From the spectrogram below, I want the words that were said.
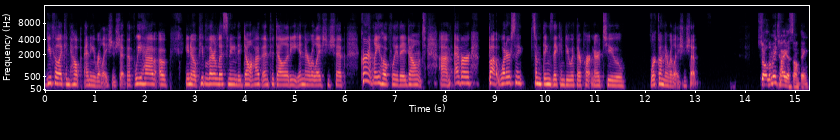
you feel like can help any relationship if we have a you know people that are listening they don't have infidelity in their relationship currently hopefully they don't um, ever but what are some, some things they can do with their partner to work on their relationship so let me tell you something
